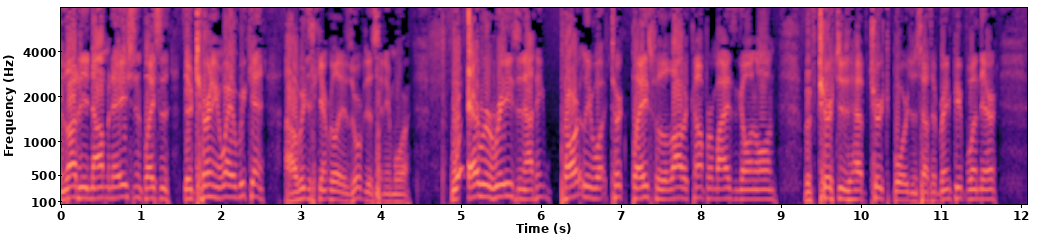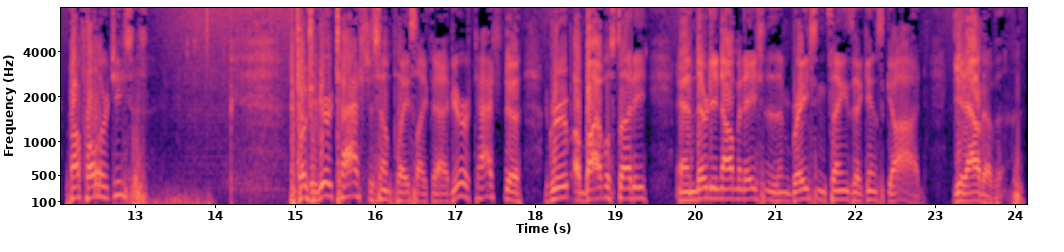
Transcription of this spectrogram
in a lot of denominations places they're turning away. We can't, uh, we just can't really absorb this anymore whatever reason, I think partly what took place was a lot of compromising going on with churches that have church boards and stuff. They bring people in there, not follow Jesus. And folks, if you're attached to some place like that, if you're attached to a group, a Bible study, and their denomination is embracing things against God, get out of it.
